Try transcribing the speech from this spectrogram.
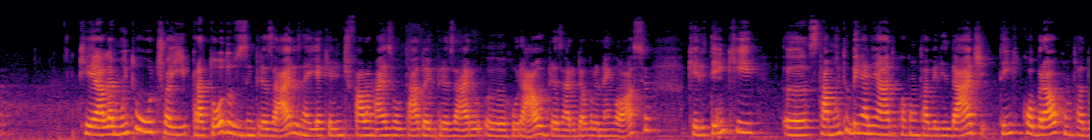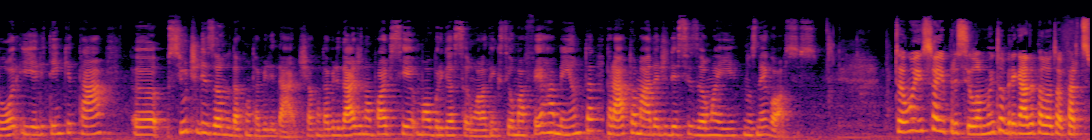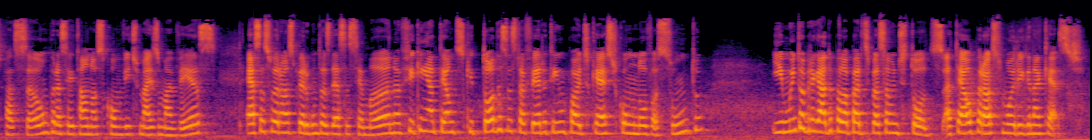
que ela é muito útil aí para todos os empresários, né? E aqui a gente fala mais voltado ao empresário uh, rural, empresário do agronegócio, que ele tem que uh, estar muito bem alinhado com a contabilidade, tem que cobrar o contador e ele tem que estar tá se utilizando da contabilidade. A contabilidade não pode ser uma obrigação, ela tem que ser uma ferramenta para a tomada de decisão aí nos negócios. Então é isso aí, Priscila. Muito obrigada pela tua participação, por aceitar o nosso convite mais uma vez. Essas foram as perguntas dessa semana. Fiquem atentos que toda sexta-feira tem um podcast com um novo assunto. E muito obrigada pela participação de todos. Até o próximo OrignaCast.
